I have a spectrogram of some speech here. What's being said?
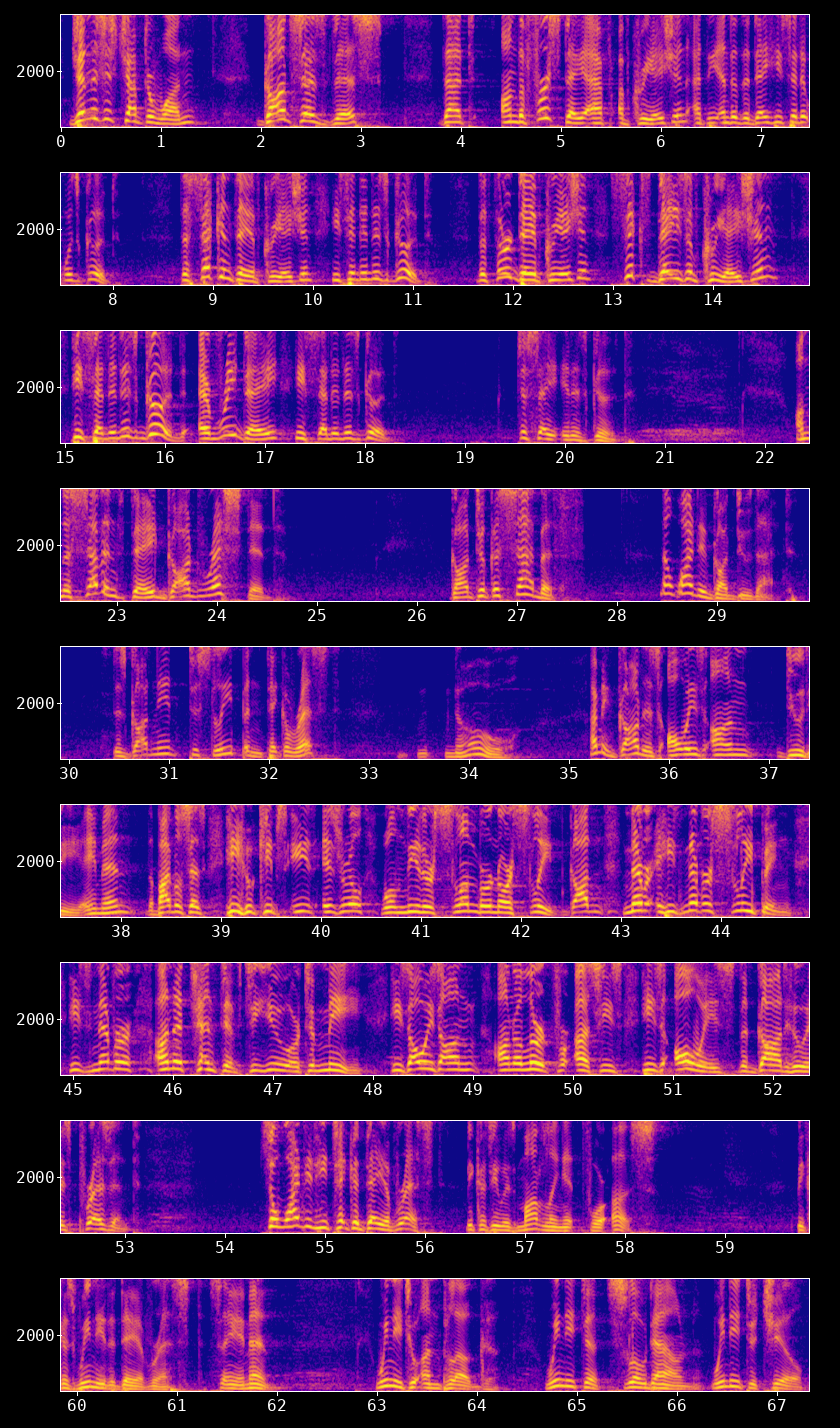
Genesis chapter 1, God says this that on the first day of creation, at the end of the day, he said it was good. The second day of creation, he said it is good. The third day of creation, six days of creation, he said it is good. Every day, he said it is good. Just say, it is good. On the seventh day, God rested. God took a Sabbath. Now, why did God do that? Does God need to sleep and take a rest? No. I mean, God is always on duty. Amen. The Bible says, "He who keeps Israel will neither slumber nor sleep." God never he's never sleeping. He's never unattentive to you or to me. He's always on on alert for us. He's he's always the God who is present. So why did he take a day of rest? Because he was modeling it for us. Because we need a day of rest. Say amen. We need to unplug. We need to slow down. We need to chill.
